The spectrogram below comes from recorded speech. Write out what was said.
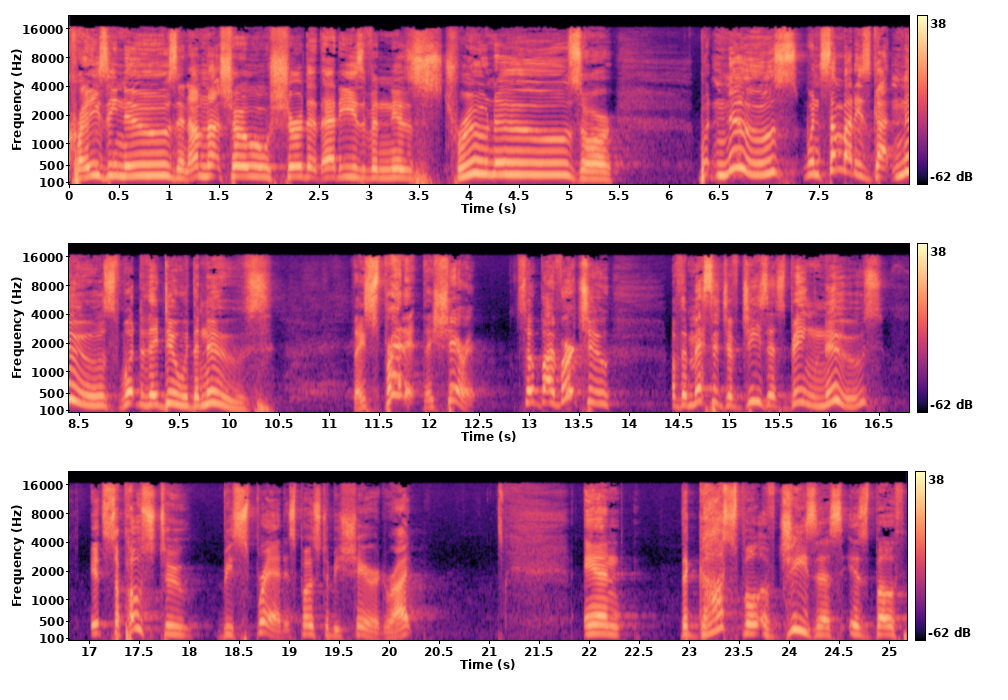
crazy news, and I'm not so sure that that even is true news or. But news, when somebody's got news, what do they do with the news? They spread it, they share it. So, by virtue of the message of Jesus being news, it's supposed to be spread, it's supposed to be shared, right? And the gospel of Jesus is both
